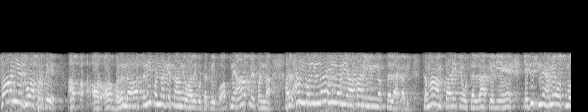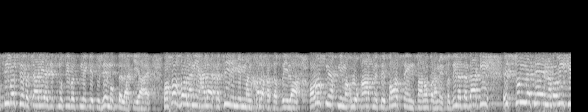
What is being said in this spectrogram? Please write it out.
فوراً یہ دعا پڑھتے آپ اور اور بلند آواز سے نہیں پڑھنا کہ سامنے والے کو تکلیف ہو، اپنے آپ میں پڑھنا۔ الحمد للہ آفانی ممتلا کا بھی تمام تعریفیں اس اللہ کے لیے ہیں کہ جس نے ہمیں اس مصیبت سے بچا لیا، جس مصیبت میں کہ تجھے مبتلا کیا ہے۔ وفضلنی علی کثیر ممن خلق تفضیلا اور اس نے اپنی مخلوقات میں سے بہت سے انسانوں پر ہمیں فضیلت ادا کی۔ اس سنت نبوی کی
